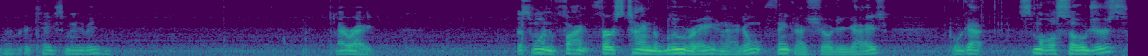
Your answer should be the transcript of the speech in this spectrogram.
whatever the case may be. Alright. This one, first time to Blu-ray, and I don't think I showed you guys. We got Small Soldiers.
